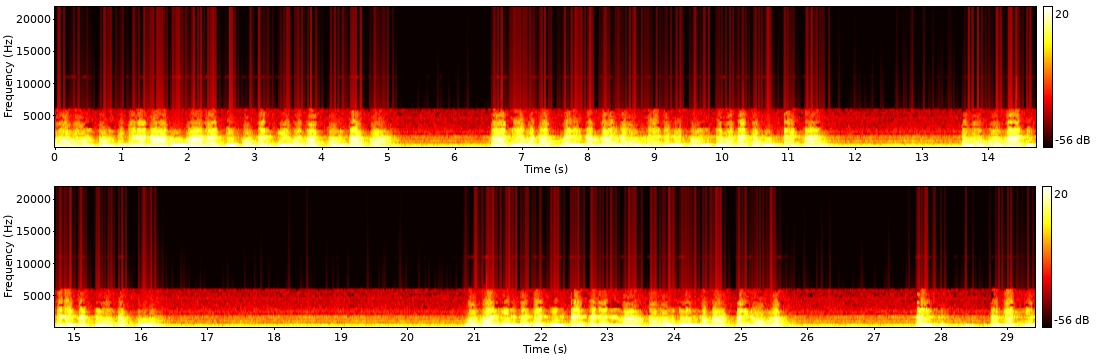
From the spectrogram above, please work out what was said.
พระองค์ทรงพิจารณาดูวาระจิตของท่านเทวทัตทรงทราบว่าถ้าเทวทัตไม่ได้ทำร้ายเราแม้แต่นิดหน่อย เทวทัตจะอกแตกตายจะหมดโอกาสที่จะได้กลับเนื้อกลับตัวเมื่อก่อนเห็นแต่แกเห็นแต่กระเด็นมาพระองค์ยื่นพระบาทไปรองรับให้ แต่แกเห็น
